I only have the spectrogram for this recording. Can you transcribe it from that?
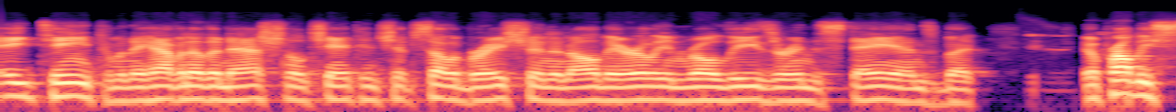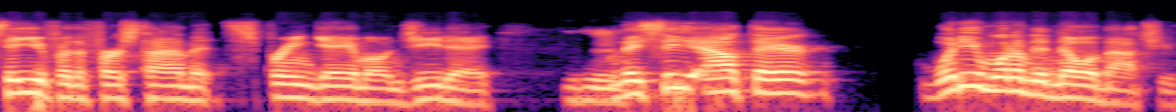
18th when they have another national championship celebration and all the early enrollees are in the stands, but they'll probably see you for the first time at spring game on G Day. Mm-hmm. When they see you out there, what do you want them to know about you?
